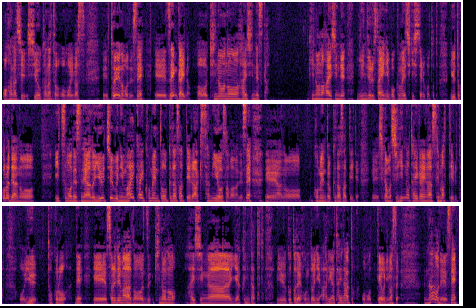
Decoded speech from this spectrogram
お話ししようかなと思います。えー、というのもですね、えー、前回の、昨日の配信ですか。昨日の配信で銀じる際に僕が意識していることというところで、あの、いつもですね、あの、YouTube に毎回コメントをくださっている秋雨王様がですね、えー、あの、コメントをくださっていて、えー、しかも詩吟の大会が迫っているというところで、えー、それでまあ、あの、昨日の配信が役に立ったということで、本当にありがたいなと思っております。なのでですね、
